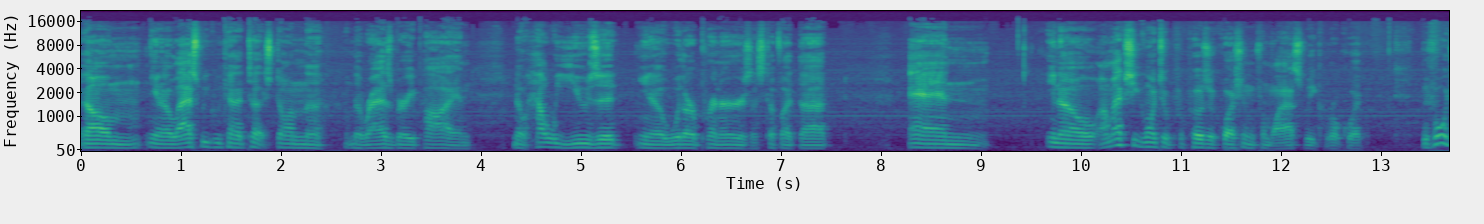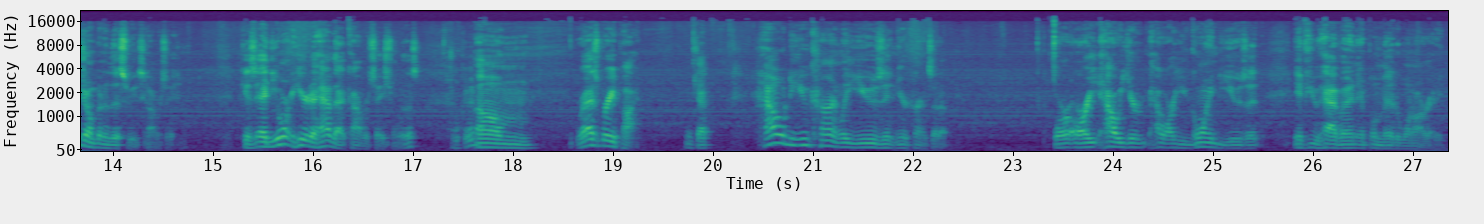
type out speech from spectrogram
Um, you know, last week we kind of touched on the the Raspberry Pi and you know how we use it. You know, with our printers and stuff like that. And you know, I'm actually going to propose a question from last week real quick before we jump into this week's conversation. Because Ed, you weren't here to have that conversation with us. Okay. Um, Raspberry Pi. Okay. How do you currently use it in your current setup? Or are you, how you're how are you going to use it if you haven't implemented one already?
